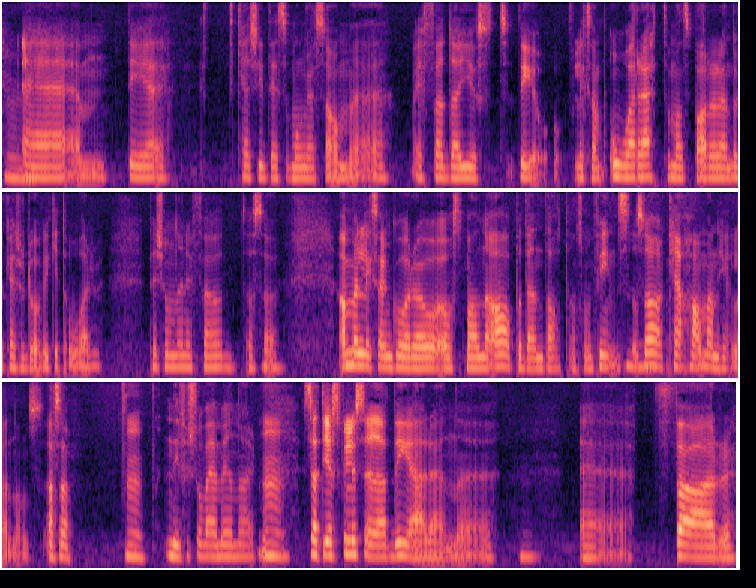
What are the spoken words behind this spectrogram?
mm. eh, det kanske inte är så många som eh, är födda just det liksom, året och man sparar ändå kanske då vilket år personen är född. Och så, mm. ja, men liksom går det att smalna av på den datan som finns och så mm. kan, har man hela någons... Alltså, mm. Ni förstår vad jag menar. Mm. Så att jag skulle säga att det är en... Eh, eh för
